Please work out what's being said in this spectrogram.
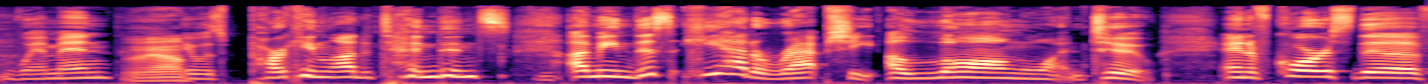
women. Yeah. It was parking lot attendants. I mean, this he had a rap sheet, a long one too, and of course the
